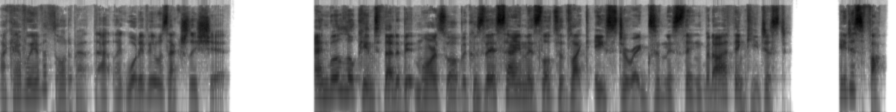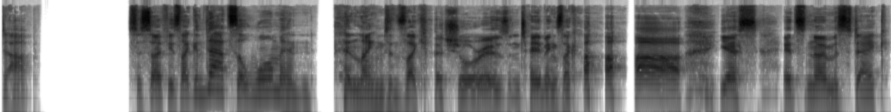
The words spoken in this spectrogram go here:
Like, have we ever thought about that? Like, what if it was actually shit? And we'll look into that a bit more as well because they're saying there's lots of like Easter eggs in this thing, but I think he just he just fucked up. So Sophie's like, "That's a woman," and Langdon's like, "It sure is," and Teabing's like, "Ha ha ha! Yes, it's no mistake.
